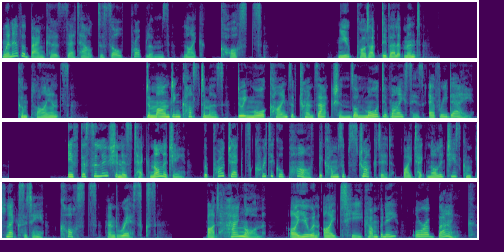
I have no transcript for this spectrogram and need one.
Whenever bankers set out to solve problems like costs, new product development, compliance, demanding customers doing more kinds of transactions on more devices every day. If the solution is technology, the project's critical path becomes obstructed by technology's complexity, costs, and risks. But hang on, are you an IT company or a bank?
